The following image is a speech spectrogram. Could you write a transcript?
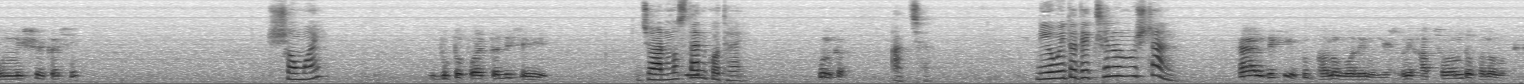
উনিশশো একাশি। সময়? দুটো পঁয়তাল্লিশ এ। জন্মস্থান কোথায়? কলকাতা। আচ্ছা। নিয়মিত দেখছেন অনুষ্ঠান? হ্যাঁ দেখি খুব ভালো বলেন উনি। উনি হাত সম্বন্ধ ভালো বলেন।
